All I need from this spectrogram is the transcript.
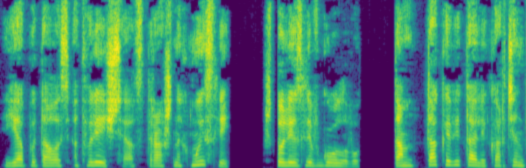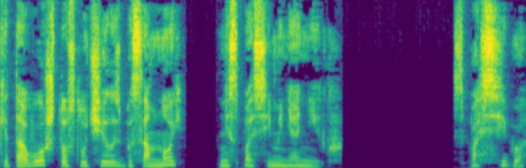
я пыталась отвлечься от страшных мыслей, что лезли в голову. Там так и витали картинки того, что случилось бы со мной, не спаси меня, Ник. — Спасибо,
